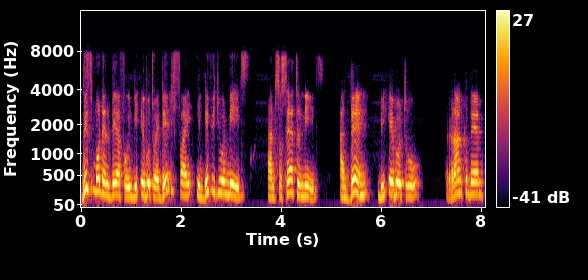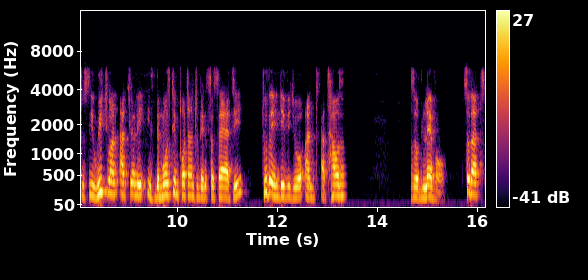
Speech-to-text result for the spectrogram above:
this model, therefore, will be able to identify individual needs and societal needs and then be able to rank them to see which one actually is the most important to the society, to the individual, and at household level. So that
